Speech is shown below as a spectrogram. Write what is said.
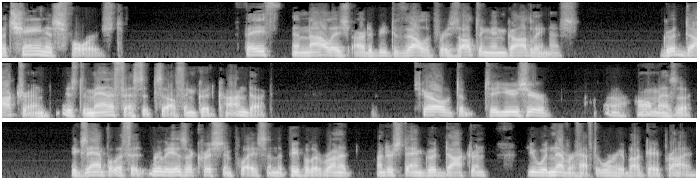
A chain is forged. Faith and knowledge are to be developed, resulting in godliness. Good doctrine is to manifest itself in good conduct. Cheryl, to, to use your uh, home as a example, if it really is a Christian place and the people that run it understand good doctrine, you would never have to worry about gay pride.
